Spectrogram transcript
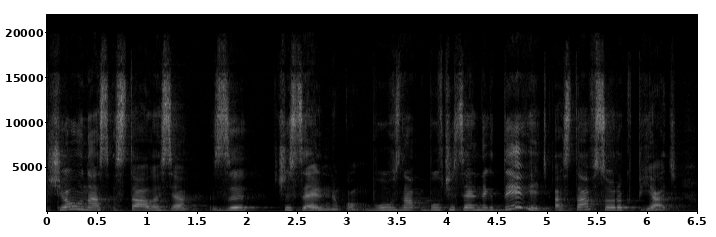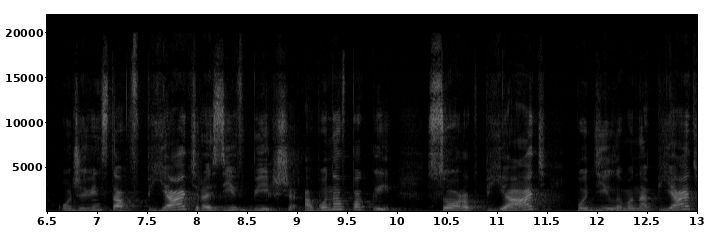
Що у нас сталося з чисельником? Був, був чисельник 9, а став 45. Отже, він став в 5 разів більше. Або навпаки, 45 поділимо на 5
